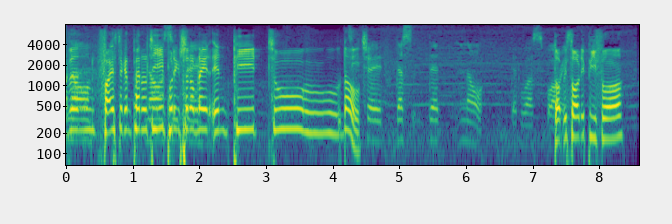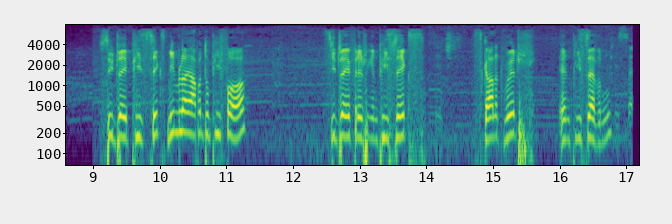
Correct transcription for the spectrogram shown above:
Evan, no. 5 second penalty. No, putting CJ. Shadow Blade in P2. No. CJ, that's, that, no. That was boring. Don't be salty, P4. CJ P6. Mimula up into P4. CJ finishing in P6. Scarlet Witch in P7. P7.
